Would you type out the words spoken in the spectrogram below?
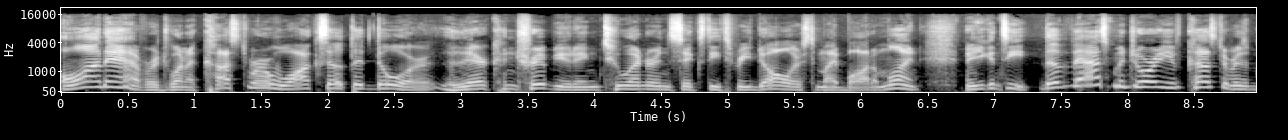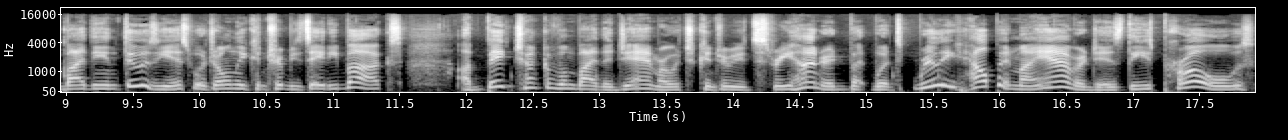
on average, when a customer walks out the door, they're contributing $263 to my bottom line. Now you can see the vast majority of customers buy the enthusiast, which only contributes 80 bucks. A big chunk of them buy the jammer, which contributes 300. But what's really helping my average is these pros,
